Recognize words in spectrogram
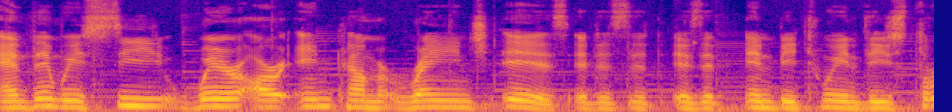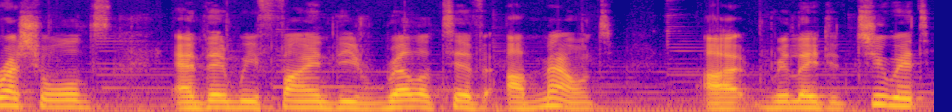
and then we see where our income range is. It is it is it in between these thresholds, and then we find the relative amount uh, related to it.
